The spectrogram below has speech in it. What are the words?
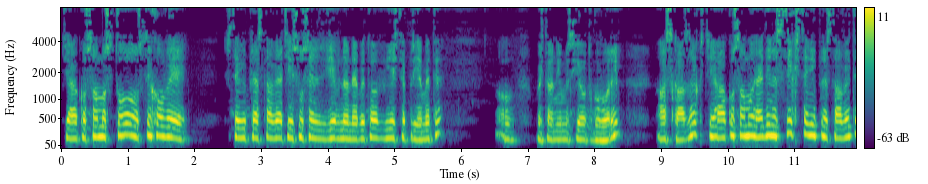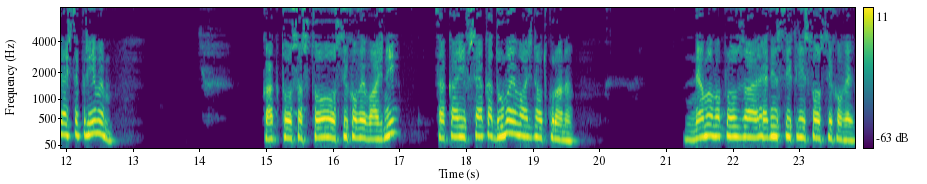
че ако само 100 стихове ще ви представя, че Исус е жив на небето, вие ще приемете. Обещания Месия отговорил. Аз казах, че ако само един стих ще ви представите, аз ще приемем. Както са 100 стихове важни, така и всяка дума е важна от Корана. Няма въпрос за един стих или 100 стихове.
